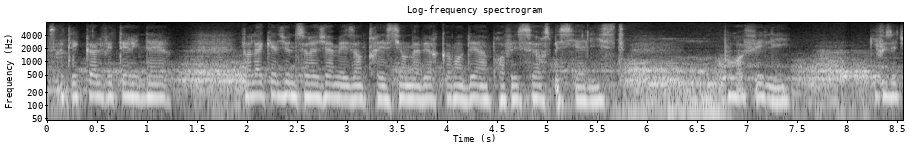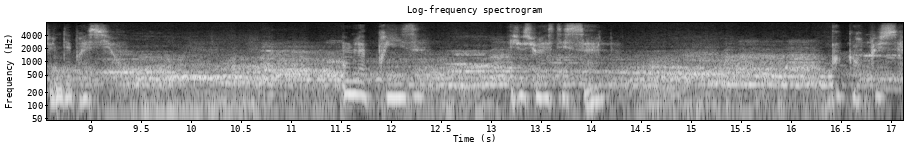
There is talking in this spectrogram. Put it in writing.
Cette école vétérinaire dans laquelle je ne serais jamais entrée si on m'avait recommandé un professeur spécialiste. Pour Ophélie, qui faisait une dépression. On me l'a prise et je suis restée seule. Encore plus seule.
